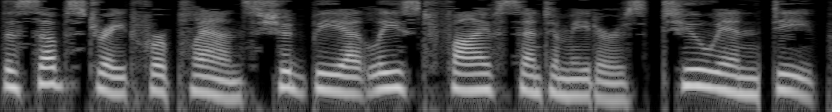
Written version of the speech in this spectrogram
The substrate for plants should be at least 5 cm 2 in deep.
